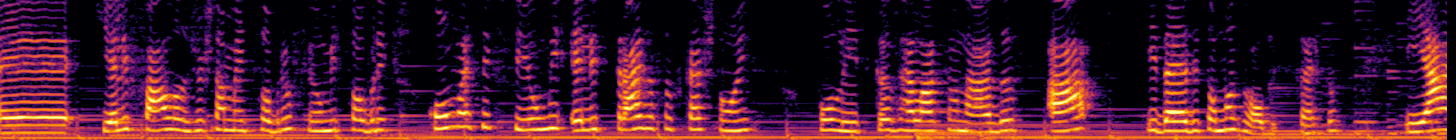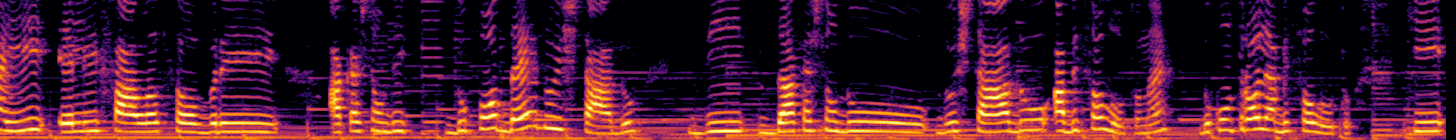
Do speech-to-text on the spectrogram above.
é, que ele fala justamente sobre o filme, sobre como esse filme ele traz essas questões políticas relacionadas à ideia de Thomas Hobbes, certo? E aí ele fala sobre a questão de, do poder do Estado, de, da questão do, do Estado absoluto, né? Do controle absoluto. Que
